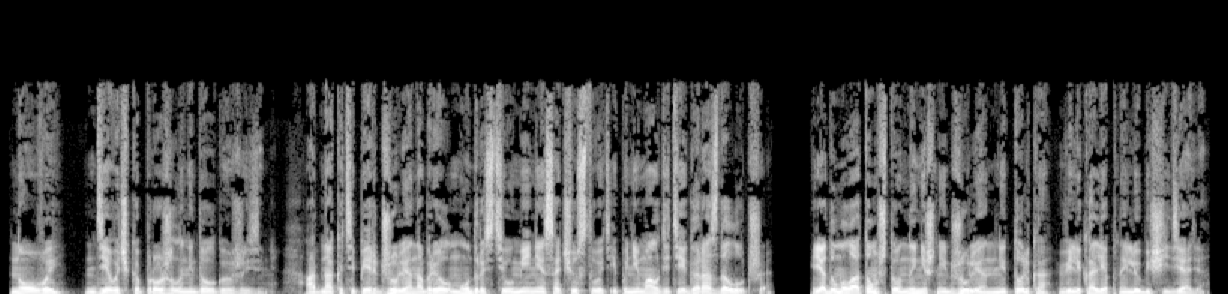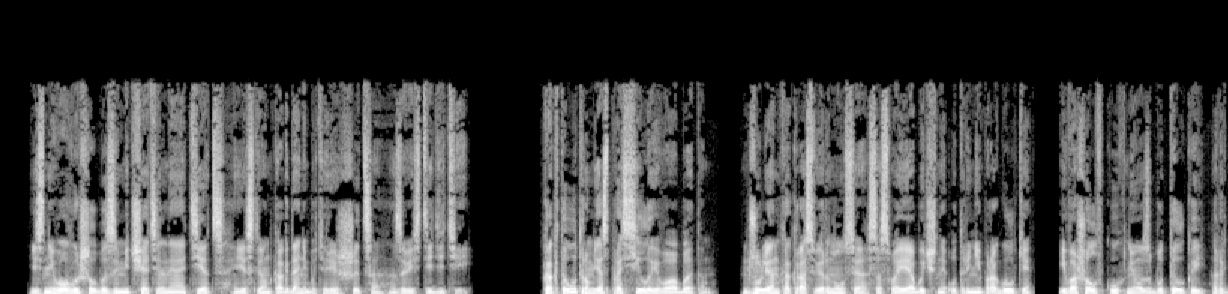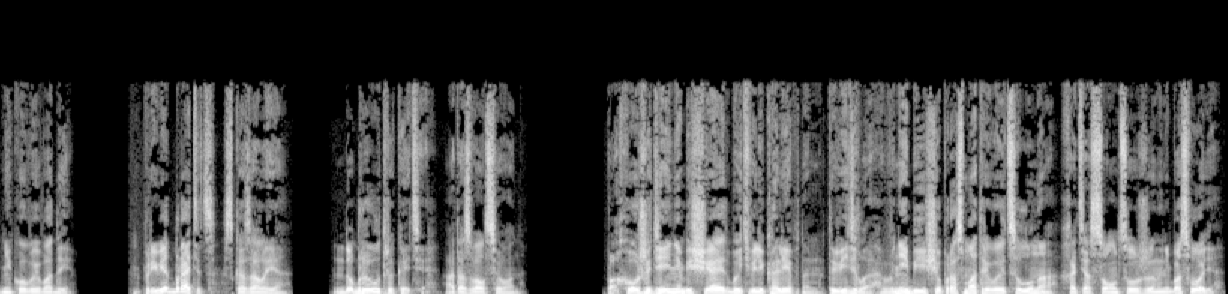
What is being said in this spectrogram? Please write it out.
Но, увы, девочка прожила недолгую жизнь. Однако теперь Джулиан обрел мудрость и умение сочувствовать и понимал детей гораздо лучше. Я думала о том, что нынешний Джулиан не только великолепный любящий дядя. Из него вышел бы замечательный отец, если он когда-нибудь решится завести детей. Как-то утром я спросила его об этом, Джулиан как раз вернулся со своей обычной утренней прогулки и вошел в кухню с бутылкой родниковой воды. «Привет, братец», — сказала я. «Доброе утро, Кэти», — отозвался он. «Похоже, день обещает быть великолепным. Ты видела, в небе еще просматривается луна, хотя солнце уже на небосводе».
